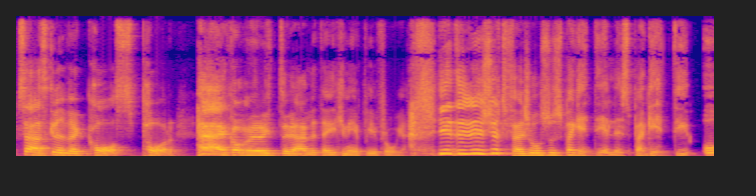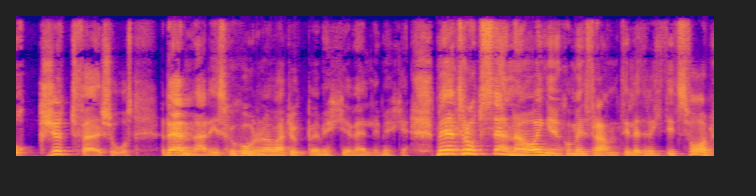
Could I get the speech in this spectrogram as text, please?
Så här skriver Kasporr. Här kommer ytterligare en liten knepig fråga. Heter det köttfärssås och spaghetti eller spaghetti och köttfärssås? Denna diskussionen har varit uppe mycket, väldigt mycket. Men trots denna har ingen kommit fram till ett riktigt svar.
